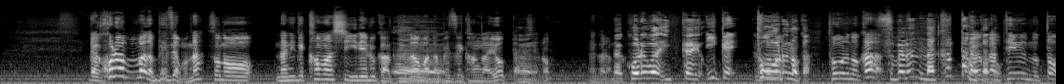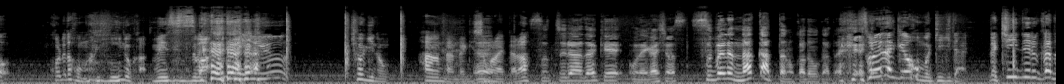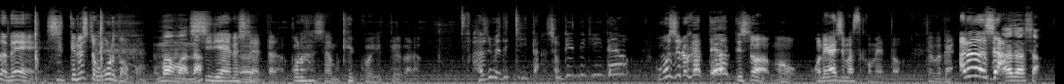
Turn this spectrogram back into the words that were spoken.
だからこれはまだ別やもんなその何でかまし入れるかっていうのはまた別に考えようって話やろ、だからだからこれは一回一回通るのかそ通るのか滑らなかったのかとっ。ていうのと、これでほんまにいいのか、面接は。っていう、虚偽の判断だけしてもらえたら、そちらだけお願いします。滑らなかったのかどうかだけ。それだけはほんま聞きたい。で聞いてる方で知ってる人もおると思う。まあまあな。知り合いの人やったら、この話はもう結構言ってるから。初めて聞いた。初見で聞いたよ。面白かったよ。って人はもうお願いします、コメント。ということで、ありがとうございました。ありがとうございました。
